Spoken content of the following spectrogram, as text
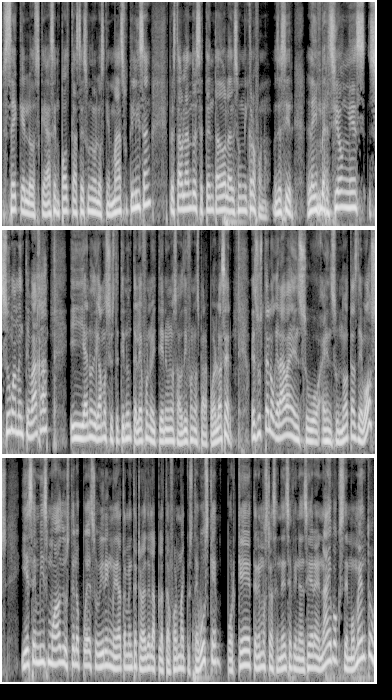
sé que los que hacen podcast es uno de los que más utilizan, pero está hablando de 70 dólares un micrófono. Es decir, la inversión es sumamente baja y ya no digamos si usted tiene un teléfono y tiene unos audífonos para poderlo hacer. Eso usted lo graba en, su, en sus notas de voz y ese mismo audio usted lo puede subir inmediatamente a través de la plataforma que usted busque. ¿Por qué tenemos trascendencia financiera en iBox de momento?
